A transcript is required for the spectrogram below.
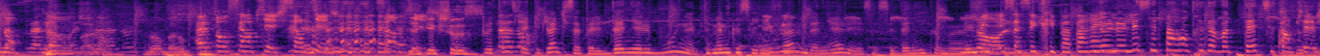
Non. Bah non, Non, moi je bah dis non. bah non. Bah non. Attends, c'est un piège, c'est un piège. Il y a quelque chose. Peut-être qu'il y a quelqu'un qui s'appelle Daniel Boone, et peut-être même que c'est une Mais oui. femme, Daniel, et ça- c'est Dany comme. euh, Mais oui, Non, et ça s'écrit pas pareil. Ne le laissez pas rentrer dans votre tête, c'est un piège.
